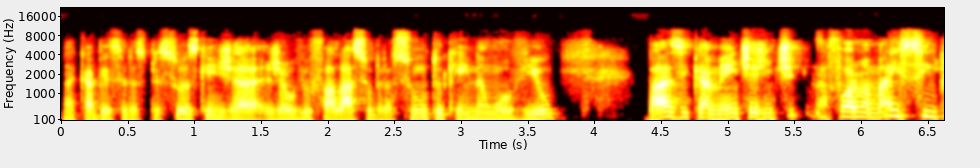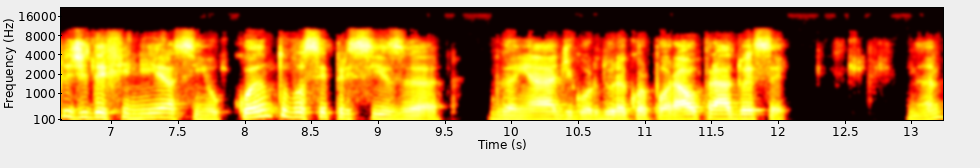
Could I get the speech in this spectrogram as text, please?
na cabeça das pessoas. Quem já, já ouviu falar sobre o assunto, quem não ouviu, basicamente a gente, a forma mais simples de definir é assim, o quanto você precisa ganhar de gordura corporal para adoecer. Né?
